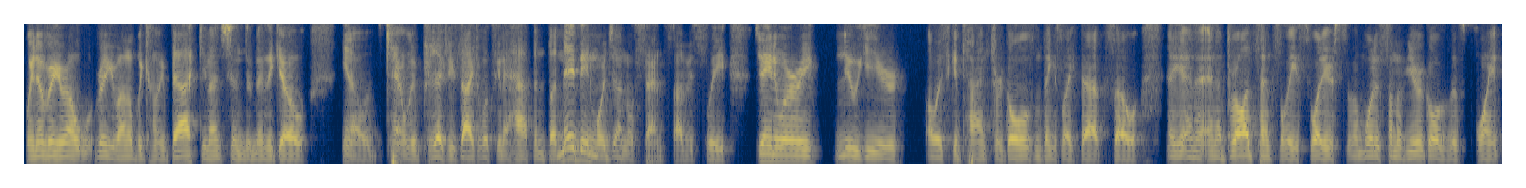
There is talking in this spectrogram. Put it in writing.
We know Ring of, Ring of Honor will be coming back. You mentioned a minute ago, you know, can't really predict exactly what's going to happen, but maybe in a more general sense. Obviously, January, new year, always a good time for goals and things like that. So, again, in a broad sense, at least, what are some, what are some of your goals at this point?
